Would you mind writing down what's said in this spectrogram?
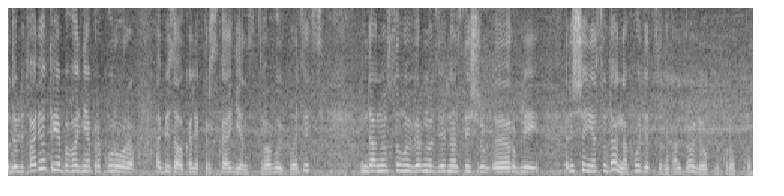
удовлетворил требования прокурора, обязал коллекторское агентство выплатить данную сумму, вернуть 19 тысяч рублей. Решение суда находится на контроле у прокуратуры.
